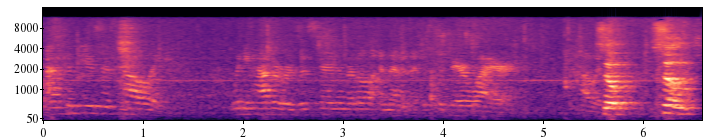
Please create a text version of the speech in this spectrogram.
I'm confused as how like, when you have a resistor in the middle and then just a bare wire, How so, so I,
